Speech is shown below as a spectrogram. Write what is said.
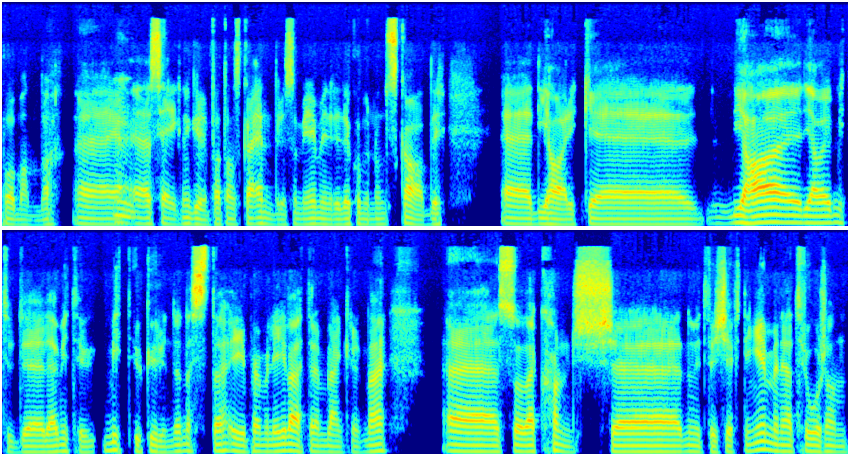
på mandag. Eh, jeg, Mm. jeg ser ikke noen grunn for at han skal endre så mye, mindre det kommer noen skader. Eh, de har ikke De har, de har midtuke, det er midtu- midtukerunde neste i Premier League da, etter den blank-runden her. Eh, så det er kanskje noen utforskiftninger, men jeg tror sånn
